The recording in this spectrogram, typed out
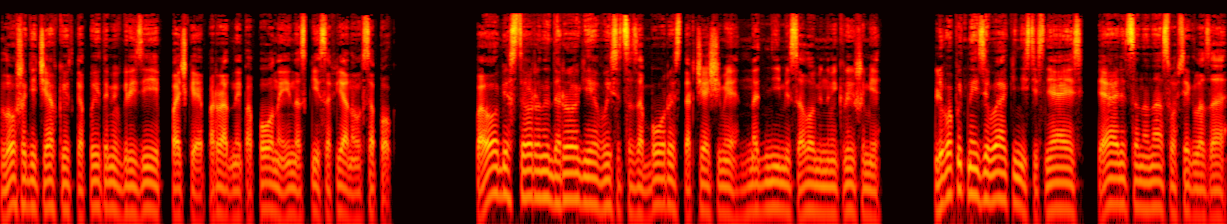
Лошади чавкают копытами в грязи, пачкая парадные попоны и носки софьяновых сапог. По обе стороны дороги высятся заборы с торчащими над ними соломенными крышами. Любопытные зеваки, не стесняясь, пялятся на нас во все глаза.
